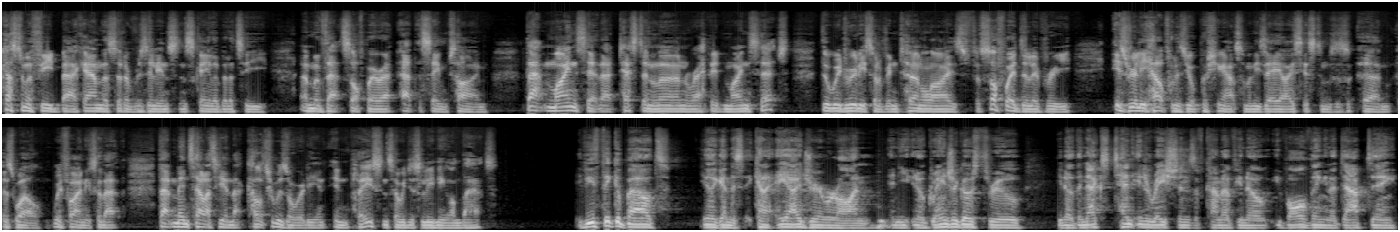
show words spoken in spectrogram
customer feedback and the sort of resilience and scalability um, of that software at, at, the same time. That mindset, that test and learn rapid mindset that we'd really sort of internalize for software delivery is really helpful as you're pushing out some of these AI systems as, um, as well. We're finding so that that mentality and that culture was already in, in place. And so we're just leaning on that. If you think about, you know, again, this kind of AI journey we're on and, you know, Grainger goes through, you know, the next 10 iterations of kind of, you know, evolving and adapting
